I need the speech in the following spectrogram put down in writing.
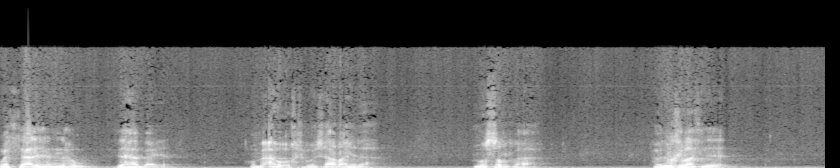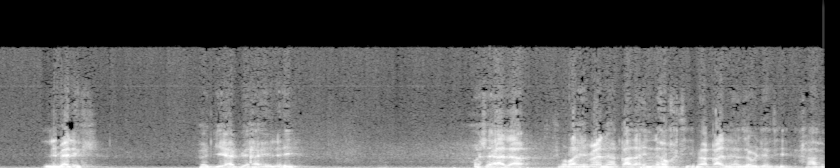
والثالث أنه ذهب ومعه أخته وسار إلى مصر فذكرت للملك فجاء بها إليه وسأل إبراهيم عنها قال إنها أختي. ما قال إنها زوجتي؟ خاف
